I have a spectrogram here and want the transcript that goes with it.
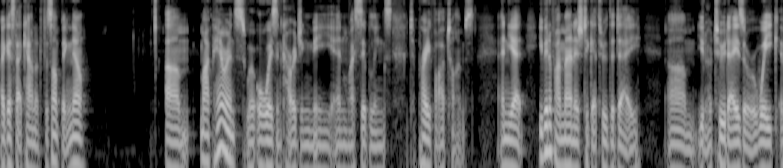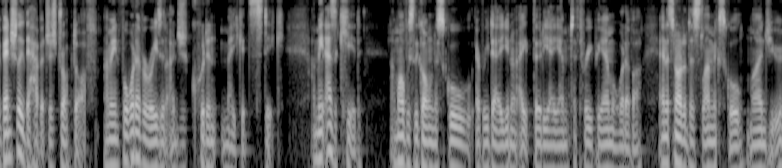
I guess that counted for something. Now, um, my parents were always encouraging me and my siblings to pray five times. And yet, even if I managed to get through the day, um, you know, two days or a week, eventually the habit just dropped off. I mean, for whatever reason, I just couldn't make it stick. I mean, as a kid, I'm obviously going to school every day, you know, 8:30 a.m. to 3 p.m. or whatever. And it's not an Islamic school, mind you,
